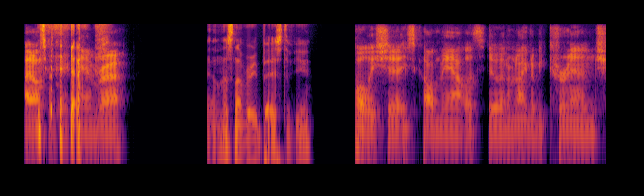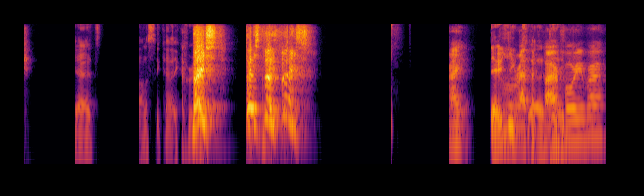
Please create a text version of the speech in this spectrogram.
I don't think I can, bro. Yeah, that's not very based of you. Holy shit, he's called me out. Let's do it. I'm not gonna be cringe. Yeah, it's honestly kind of cringe. Based! Based, based, based! Right? There A little you rapid go. fire dude. for you, bro? A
